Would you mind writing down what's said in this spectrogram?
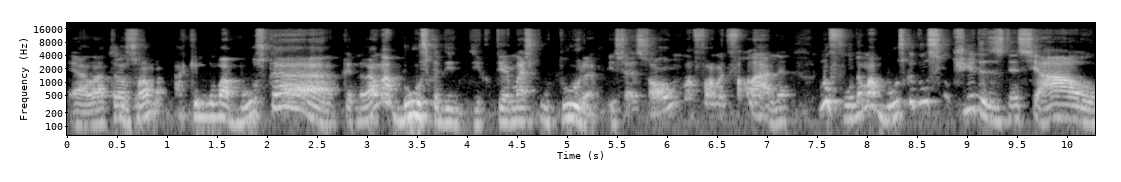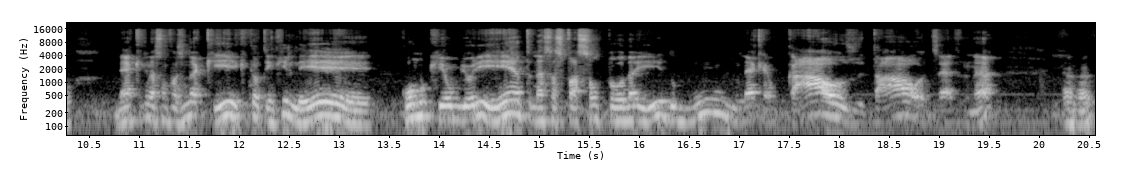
Ela transforma aquilo numa busca, porque não é uma busca de, de, ter mais cultura, isso é só uma forma de falar, né? No fundo, é uma busca de um sentido existencial, né? O que nós estamos fazendo aqui? O que eu tenho que ler? Como que eu me oriento nessa situação toda aí do mundo, né? Que é o caos e tal, etc, né? Uhum.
